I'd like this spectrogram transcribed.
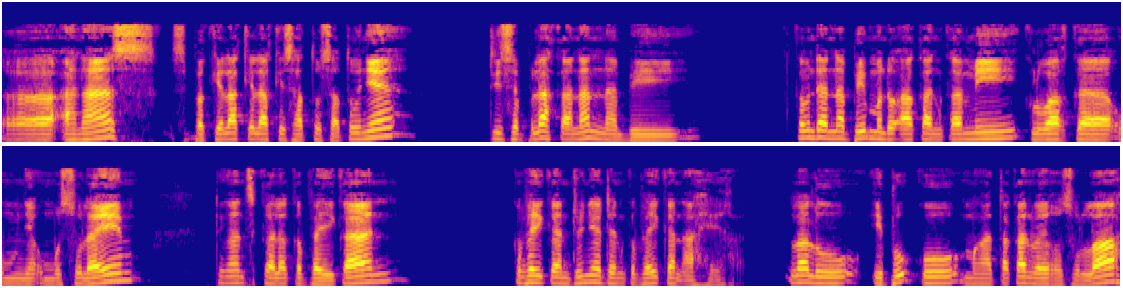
uh, Anas sebagai laki-laki satu-satunya di sebelah kanan Nabi. Kemudian Nabi mendoakan kami keluarga umumnya Ummu Sulaim dengan segala kebaikan, kebaikan dunia dan kebaikan akhirat. lalu ibuku mengatakan wahai Rasulullah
